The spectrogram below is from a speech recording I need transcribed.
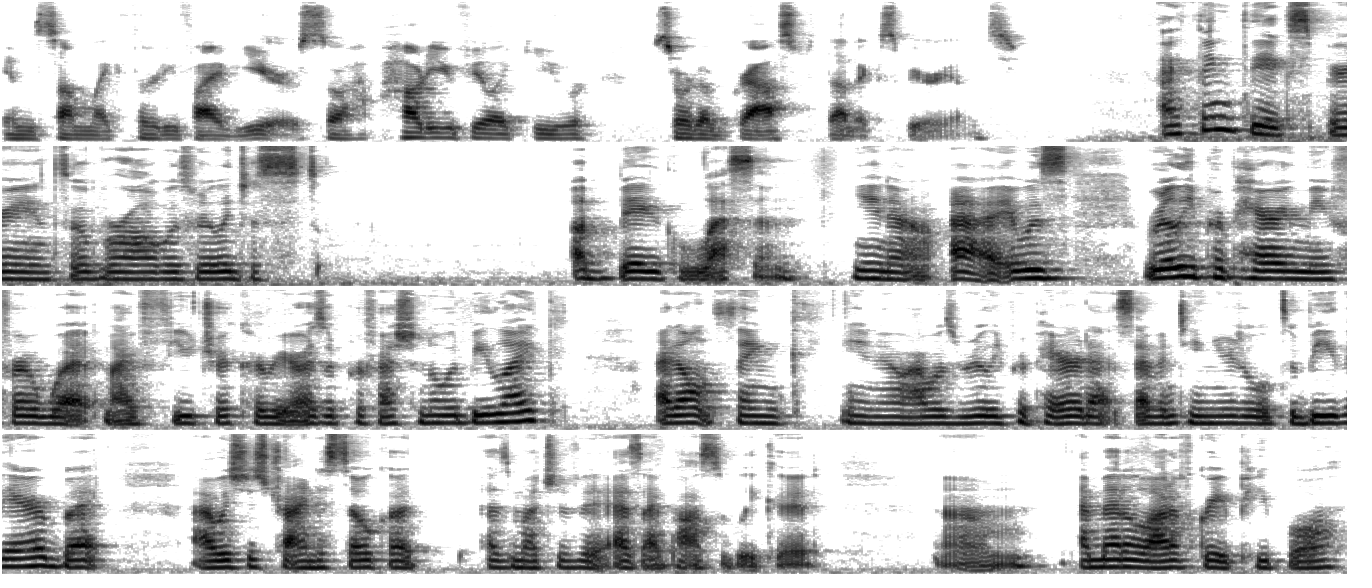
in some like 35 years. So, how do you feel like you sort of grasped that experience? I think the experience overall was really just a big lesson. You know, uh, it was really preparing me for what my future career as a professional would be like. I don't think, you know, I was really prepared at 17 years old to be there, but I was just trying to soak up as much of it as I possibly could. Um, I met a lot of great people.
